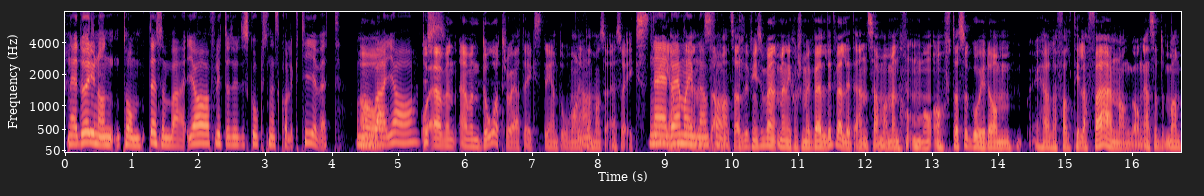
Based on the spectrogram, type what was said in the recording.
Nej, då är det ju någon tomte som bara, jag har flyttat ut i Skogsnäskollektivet. Och man Ja, bara, ja. du Och även, även då tror jag att det är extremt ovanligt Ja. att man är så extremt Nej, då är man ensam. folk. Alltså, alltså, det finns ju människor som är väldigt, väldigt ensamma, men ofta så går ju de i alla fall till affären någon gång. Alltså man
